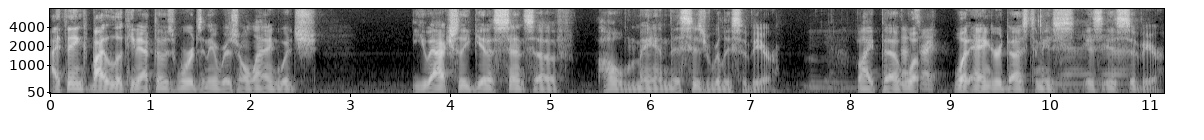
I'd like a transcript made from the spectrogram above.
i think by looking at those words in the original language you actually get a sense of oh man this is really severe Like the what right. what anger does to me is is, is severe.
